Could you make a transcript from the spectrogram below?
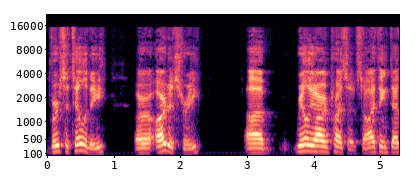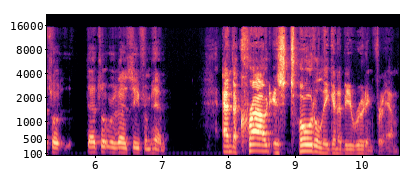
versatility or artistry uh, really are impressive. So I think that's what that's what we're going to see from him. And the crowd is totally going to be rooting for him.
